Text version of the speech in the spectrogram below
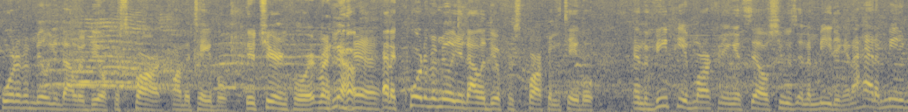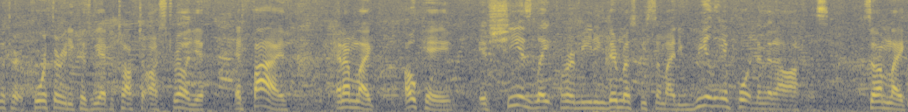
quarter of a million dollar deal for Spark on the table. They're cheering for it right now. Yeah. Had a quarter of a million dollar deal for Spark on the table. And the VP of marketing and sales, she was in a meeting, and I had a meeting with her at 4:30 because we had to talk to Australia at 5. And I'm like, okay, if she is late for her meeting, there must be somebody really important in that office. So I'm like,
